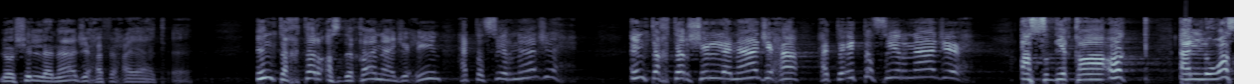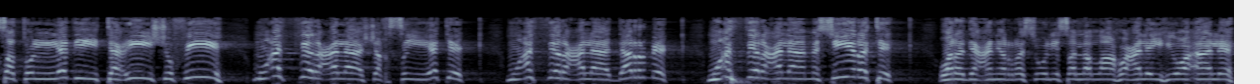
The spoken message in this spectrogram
لو شلة ناجحة في حياتها. أنت اختر أصدقاء ناجحين حتى تصير ناجح. أنت اختر شلة ناجحة حتى أنت تصير ناجح. اصدقائك الوسط الذي تعيش فيه مؤثر على شخصيتك مؤثر على دربك مؤثر على مسيرتك. ورد عن الرسول صلى الله عليه وآله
